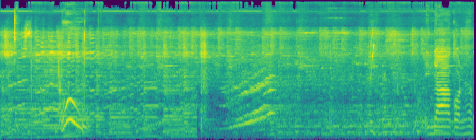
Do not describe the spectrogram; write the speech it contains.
วู้ กินยาก่อนนะครับ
